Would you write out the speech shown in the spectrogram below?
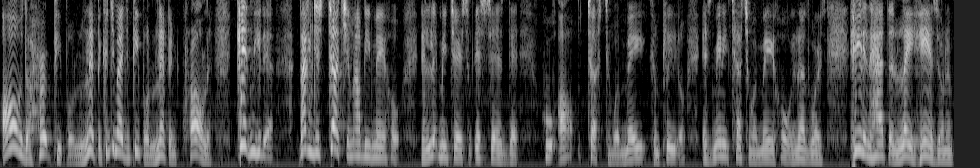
All the hurt people limping. Could you imagine people limping, crawling? Get me there. If I can just touch him, I'll be made whole. And let me tell you something. It says that who all touched him were made completely as many touched him were made whole. In other words, he didn't have to lay hands on them.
